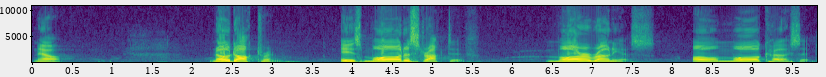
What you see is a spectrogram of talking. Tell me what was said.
Now, no doctrine is more destructive, more erroneous, or more cursed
